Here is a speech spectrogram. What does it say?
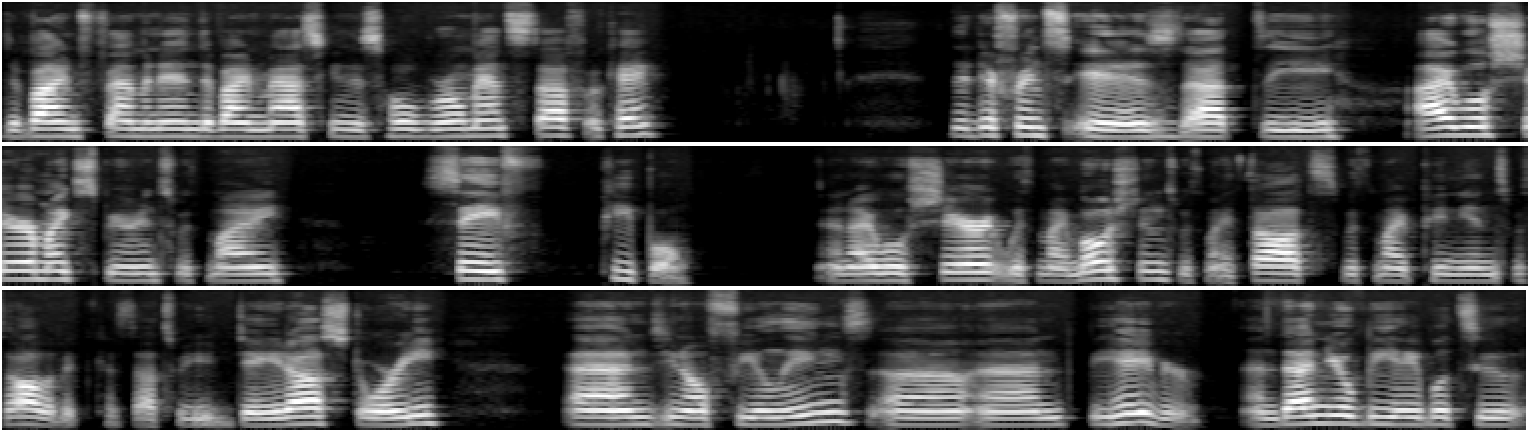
divine feminine, divine masculine, this whole romance stuff, okay? The difference is that the I will share my experience with my safe people. And I will share it with my emotions, with my thoughts, with my opinions, with all of it, because that's what you data, story, and you know, feelings uh, and behavior. And then you'll be able to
